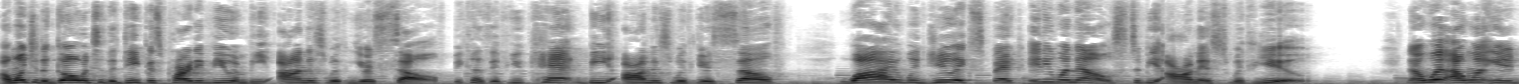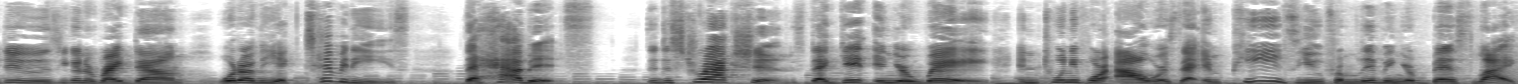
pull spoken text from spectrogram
I want you to go into the deepest part of you and be honest with yourself. Because if you can't be honest with yourself, why would you expect anyone else to be honest with you? Now, what I want you to do is you're going to write down what are the activities, the habits, the distractions that get in your way in 24 hours that impedes you from living your best life,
